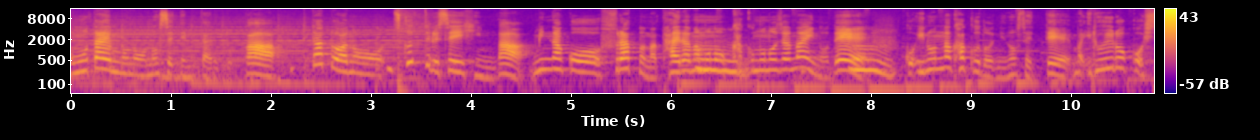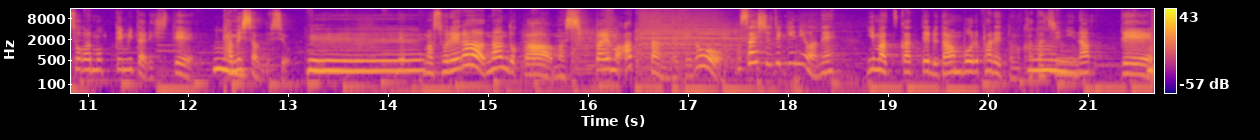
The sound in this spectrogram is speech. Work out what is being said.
重たいものを乗せてみたりとかであとあの作ってる製品がみんなこうフラットな平らなもの、うん、書くものじゃないので、うん、こういろんな角度に乗せて、まあ、いろいろこう人が乗ってみたりして試したんですよ。うん、でまあ、それが何度か、まあ、失敗もあったんだけど最終的にはね今使ってる段ボールパレットの形になって、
